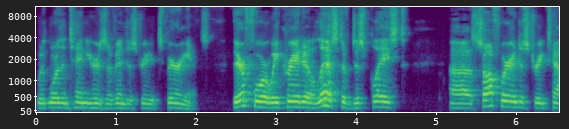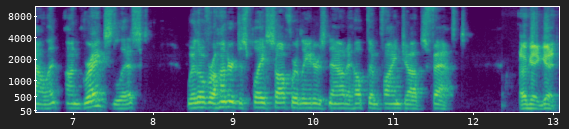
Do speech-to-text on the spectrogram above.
with more than 10 years of industry experience. Therefore, we created a list of displaced uh, software industry talent on Greg's list with over 100 displaced software leaders now to help them find jobs fast. Okay, good.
